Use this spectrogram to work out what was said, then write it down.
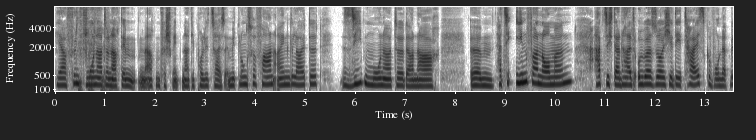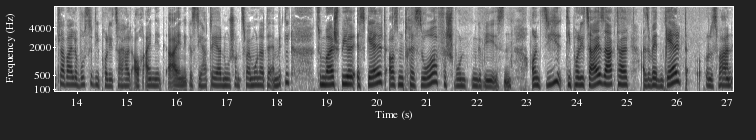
Ja, fünf Monate nach dem, nach dem Verschwinden hat die Polizei das Ermittlungsverfahren eingeleitet. Sieben Monate danach ähm, hat sie ihn vernommen, hat sich dann halt über solche Details gewundert. Mittlerweile wusste die Polizei halt auch einig, einiges. Die hatte ja nur schon zwei Monate ermittelt. Zum Beispiel ist Geld aus dem Tresor verschwunden gewesen. Und sie, die Polizei sagt halt, also wenn Geld, und es waren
